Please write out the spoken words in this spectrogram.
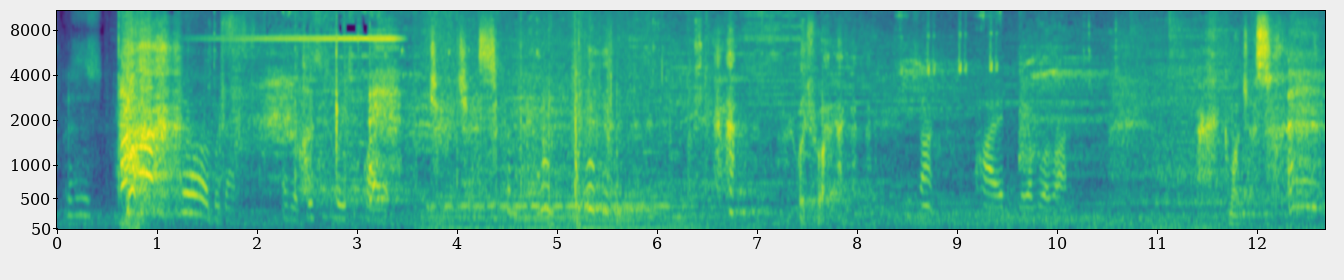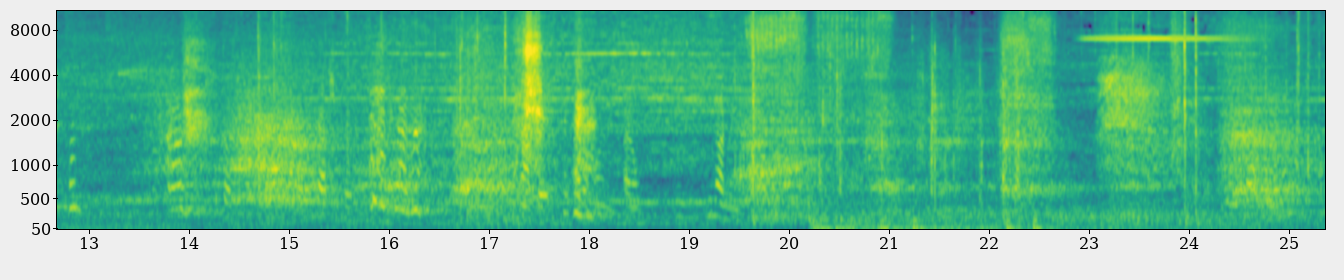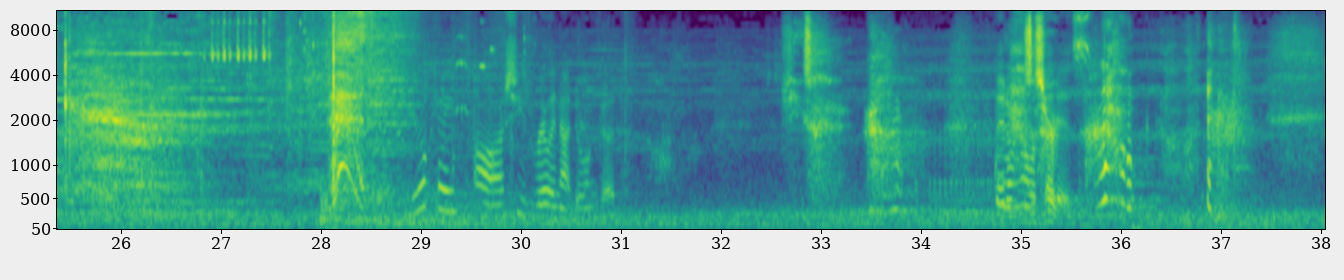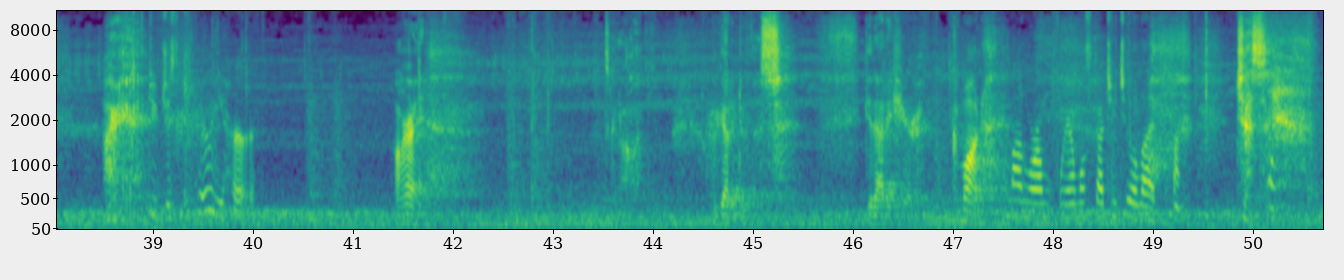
This is. oh my god. Okay, this is way too quiet. Jess. Which way? She's not hide, be able to run. Come on, Jess. Go. Gotcha, baby. I don't, I don't, you know what I mean. Okay? Aw, she's really not doing good. Jeez. They don't know Does what this that hurt? is. Alright. Dude, just carry her. Alright. Let's go. We gotta do this. Get out of here. Come on. Come on, we're, we almost got you two alive. Come on. Jess.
